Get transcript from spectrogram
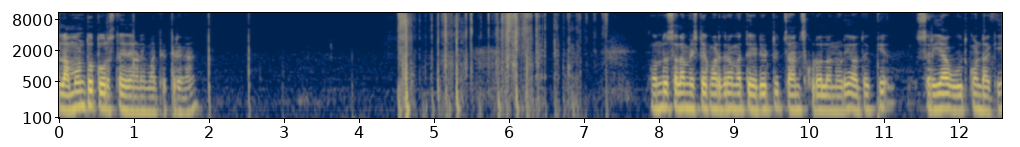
ಅಲ್ಲಿ ಅಮೌಂಟು ತೋರಿಸ್ತಾ ಇದೆ ನೋಡಿ ಮತ್ತೆ ತಿರ್ಗ. ಒಂದು ಸಲ ಮಿಸ್ಟೇಕ್ ಮಾಡಿದ್ರೆ ಮತ್ತೆ ಎಡಿಟ್ ಚಾನ್ಸ್ ಕೊಡೋಲ್ಲ ನೋಡಿ, ಅದಕ್ಕೆ ಸರಿಯಾಗಿ ಊದ್ಕೊಂಡು ಹಾಕಿ.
